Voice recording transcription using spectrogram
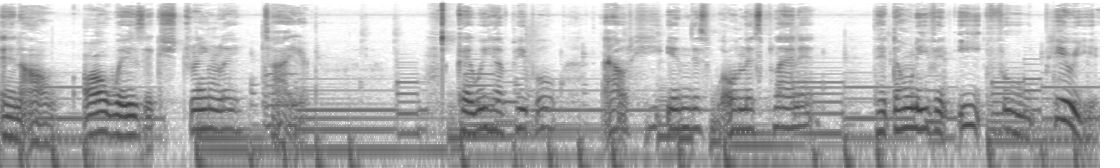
and are always extremely tired. Okay, we have people out in this on this planet that don't even eat food. Period.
